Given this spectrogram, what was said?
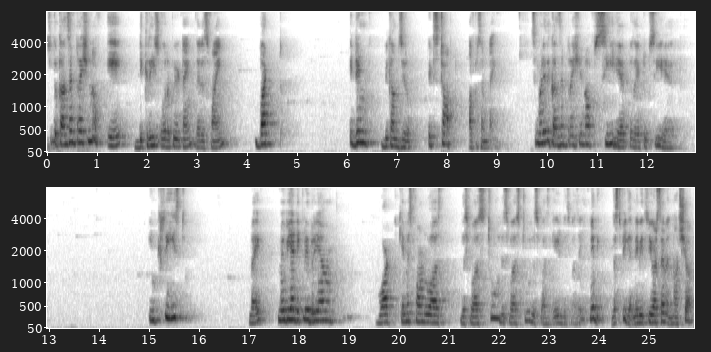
So the concentration of A decreased over a period of time, that is fine but it didn't become zero. It stopped after some time. Similarly the concentration of C here because I took C here increased right? Maybe at equilibrium what chemist found was this was 2 this was 2 this was 8 this was 8 maybe just figure maybe 3 or 7 not sure.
